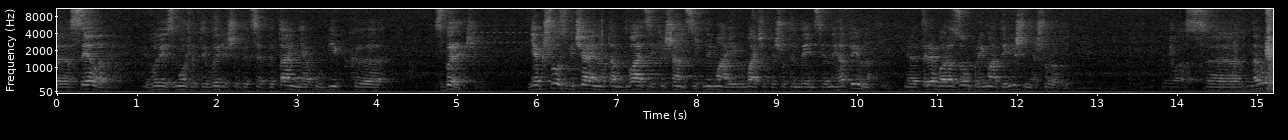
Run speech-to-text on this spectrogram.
е, селами, ви зможете вирішити це питання у бік е, збереження. Якщо, звичайно, там 20 і шансів немає, і ви бачите, що тенденція негативна, треба разом приймати рішення, що робити. Народний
